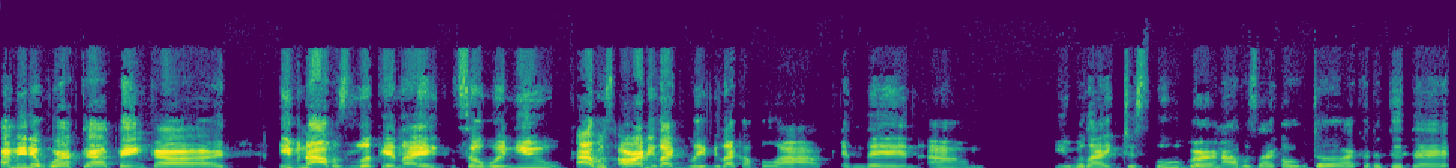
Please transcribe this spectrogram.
I mean, it worked out. Thank God. Even though I was looking like, so when you, I was already like maybe like a block, and then um, you were like just Uber, and I was like, oh duh, I could have did that.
